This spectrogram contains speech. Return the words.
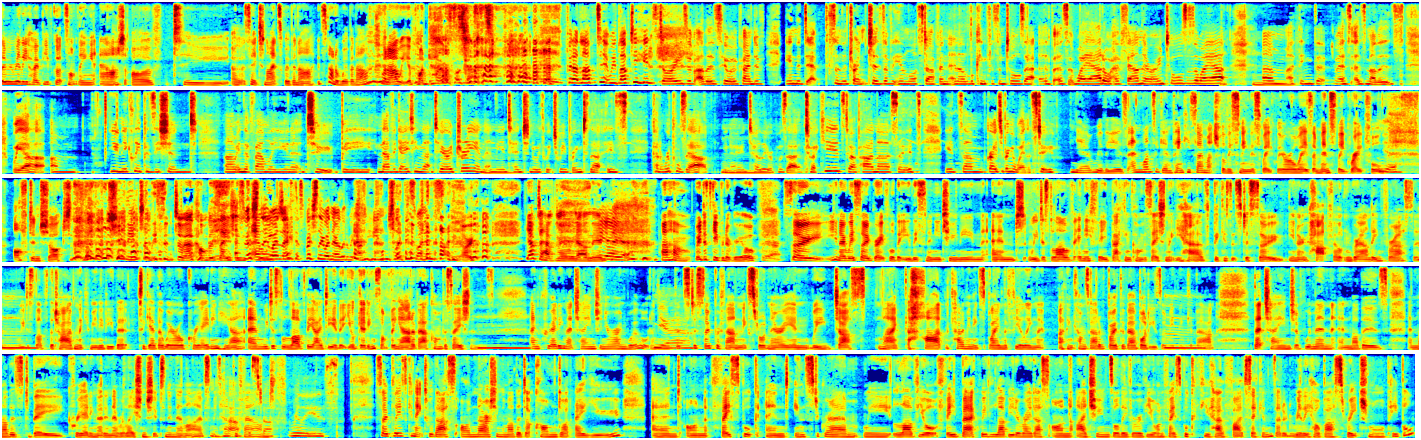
So we really hope you've got something out of to I say tonight's webinar. It's not a webinar. What are we? A podcast? But I'd love to. We'd love to hear stories of others who are kind of in the depths and the trenches of the in-law stuff, and, and are looking for some tools out as a way out, or have found their own tools as a way out. Um, I think that as as mothers, we are um, uniquely positioned. Um, in the family unit to be navigating that territory and, and the intention with which we bring to that is kind of ripples out you know totally ripples out to our kids to our partner. So it's it's um, great to bring awareness to Yeah, it really is. And once again, thank you so much for listening this week. We're always immensely grateful. Yes. Often shocked that people tune in to listen to our conversations. especially when just- they, especially when they're a little bit unhinged, like this one is. I know. You have to have them every now and then. Yeah, yeah. Um, we're just keeping it real. Yeah. So, you know, we're so grateful that you listen and you tune in, and we just love any feedback and conversation that you have because it's just so, you know, heartfelt and grounding for us. And we just love the tribe and the community that together we're all creating here. And we just love the idea that you're getting something out of our conversations mm. and creating that change in your own world. I mean, Yeah. that's just so profound and extraordinary. And we just like a heart, can't even explain the feeling that I think comes out of both of our bodies when we Mm. think about that change of women and mothers and mothers to be creating that in their relationships and in their lives. I mean, how Powerful profound. stuff. It really is. So please connect with us on nourishingthemother.com.au and on Facebook and Instagram. We love your feedback. We'd love you to rate us on iTunes or leave a review on Facebook if you have five seconds. That would really help us reach more people.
